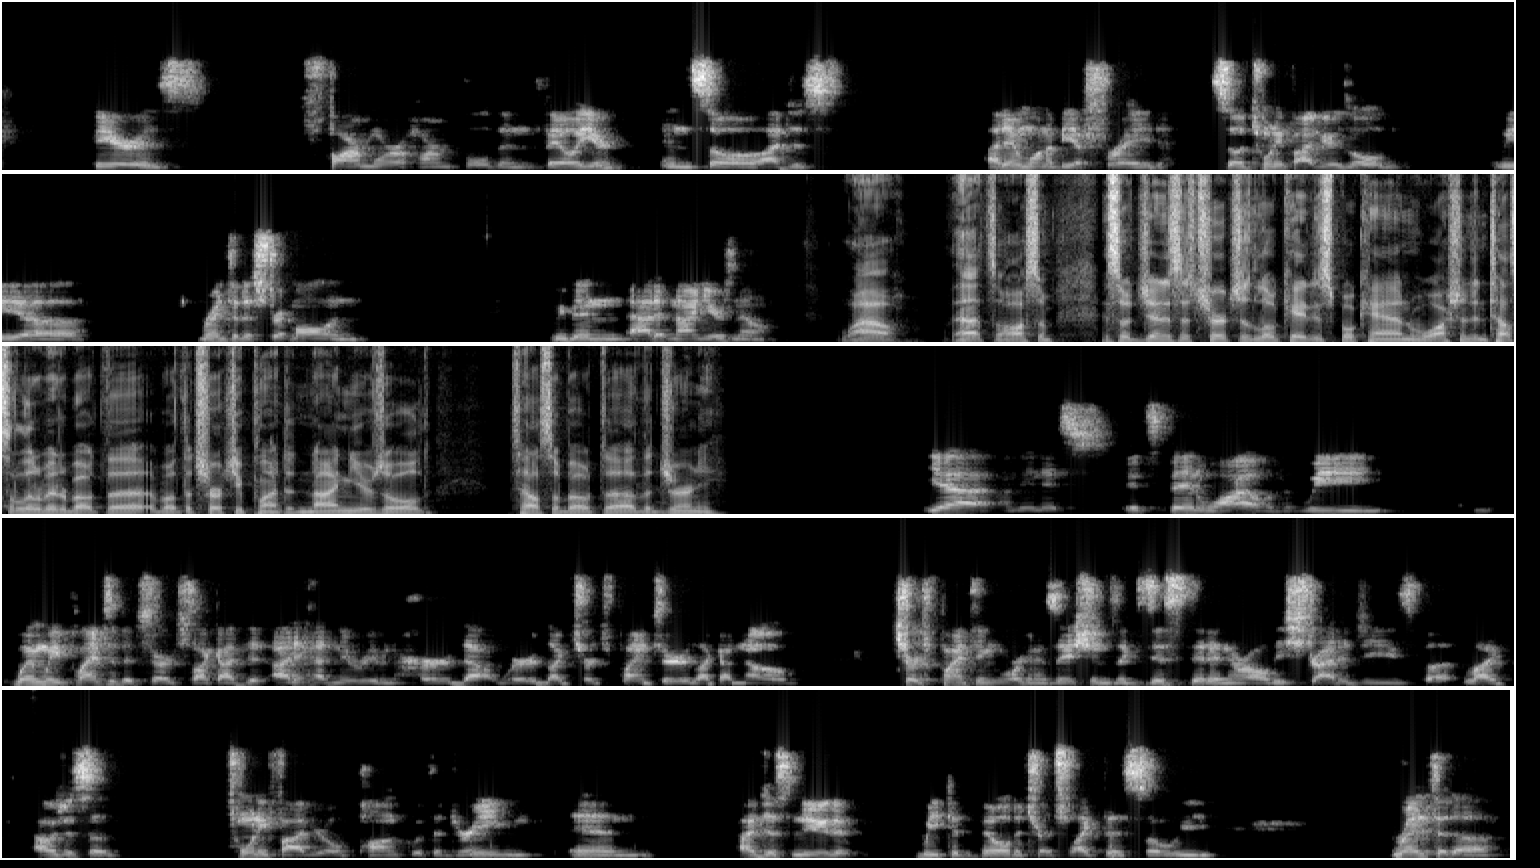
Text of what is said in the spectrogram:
fear is far more harmful than failure, and so I just I didn't want to be afraid. So, 25 years old, we uh, rented a strip mall, and we've been at it nine years now. Wow, that's awesome. And so Genesis Church is located in Spokane, Washington. Tell us a little bit about the about the church you planted. Nine years old. Tell us about uh, the journey. Yeah, I mean it's it's been wild. We when we planted the church, like I did, I had never even heard that word, like church planter. Like I know church planting organizations existed and there were all these strategies, but like I was just a 25 year old punk with a dream, and I just knew that we could build a church like this. So we rented a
